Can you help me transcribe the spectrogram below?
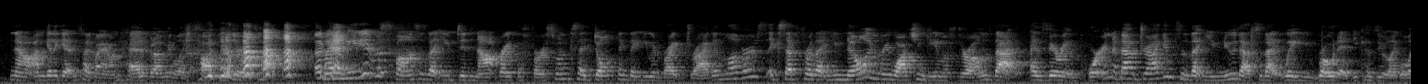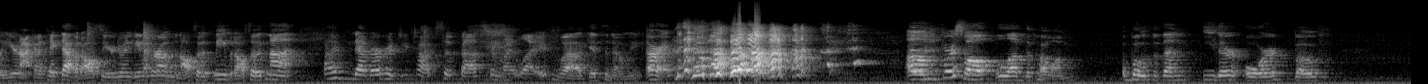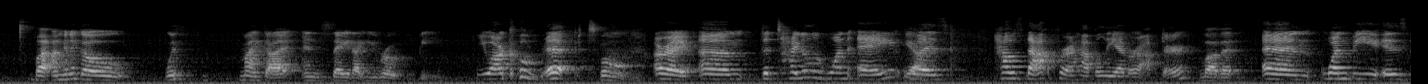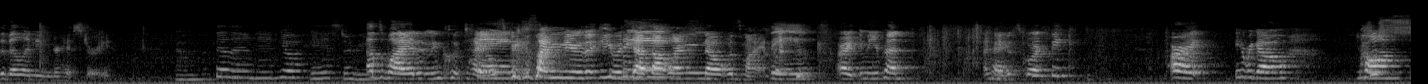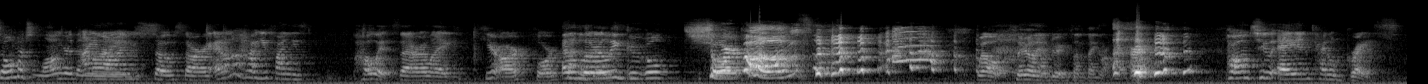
Now, I'm gonna get inside my own head, but I'm gonna like talk you through what's happening. My immediate response is that you did not write the first one because I don't think that you would write dragon lovers, except for that you know I'm rewatching Game of Thrones that is very important about dragons, so that you knew that, so that way you wrote it because you're like, well, you're not gonna pick that, but also you're doing Game of Thrones, and also it's me, but also it's not. I've never heard you talk so fast in my life. Wow, get to know me. All right. um, first of all, love the poem, both of them, either or both. But I'm gonna go with my gut and say that you wrote B. You are correct. Boom. All right. Um, the title of one A Yeah. was "How's That for a Happily Ever After," Love it. and one B is "The Villain in Your History." I'm the villain in your history. That's why I didn't include titles Thanks. because I knew that you would get that one. and know it was mine. Thanks. All right, give me your pen. I'm Okay. keeping score. All right, here we go. Yours Poem. so much longer than I mine. know. I'm so sorry. I don't know how you find these poets that are like, here are four. I literally googled Short short poems. well, clearly I'm doing something wrong. Alright. Poem 2A entitled Grace.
